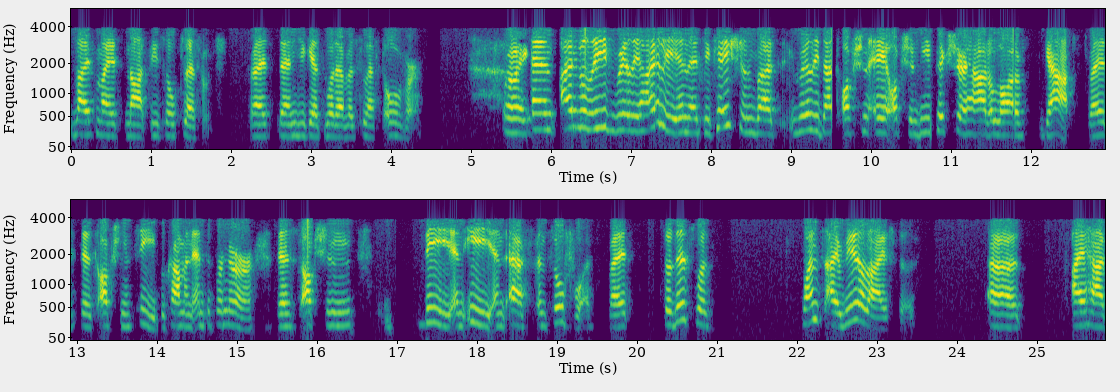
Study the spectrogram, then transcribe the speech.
life might not be so pleasant, right? Then you get whatever's left over. Right. And I believe really highly in education, but really that option A, option B picture had a lot of gaps, right? There's option C, become an entrepreneur. There's option D and E and F and so forth, right? So this was, once I realized this, uh, I had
